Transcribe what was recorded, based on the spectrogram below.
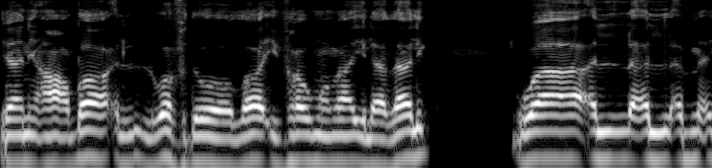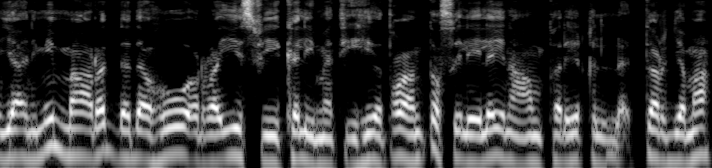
يعني أعضاء الوفد ووظائفهم وما إلى ذلك. ال- يعني مما ردده الرئيس في كلمته. طبعا تصل إلينا عن طريق الترجمة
